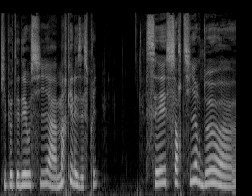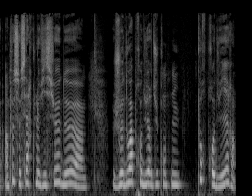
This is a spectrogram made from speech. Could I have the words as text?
qui peut t'aider aussi à marquer les esprits. C'est sortir de euh, un peu ce cercle vicieux de euh, je dois produire du contenu pour produire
